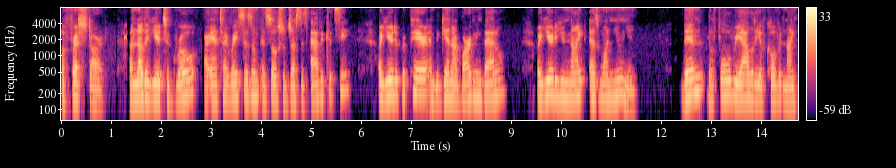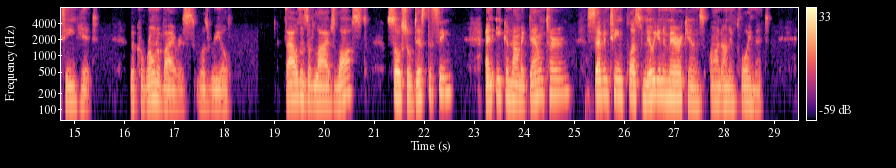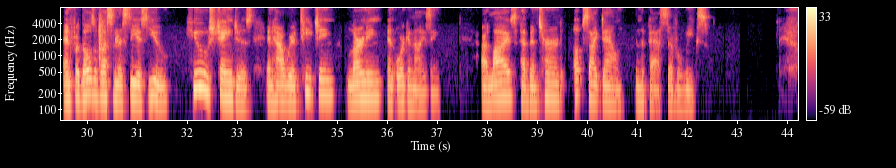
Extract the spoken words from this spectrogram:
a fresh start, another year to grow our anti racism and social justice advocacy, a year to prepare and begin our bargaining battle, a year to unite as one union. Then the full reality of COVID 19 hit. The coronavirus was real. Thousands of lives lost, social distancing, an economic downturn, 17 plus million Americans on unemployment. And for those of us in the CSU, huge changes in how we're teaching, learning, and organizing. Our lives have been turned upside down in the past several weeks.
